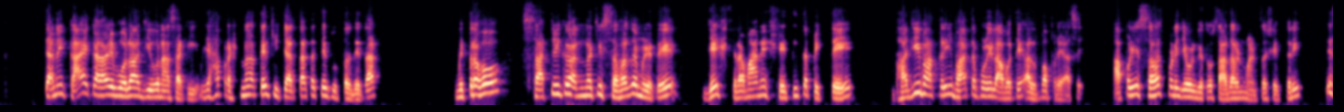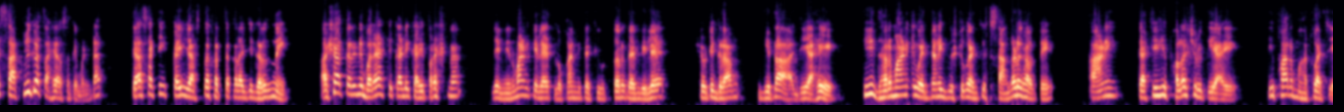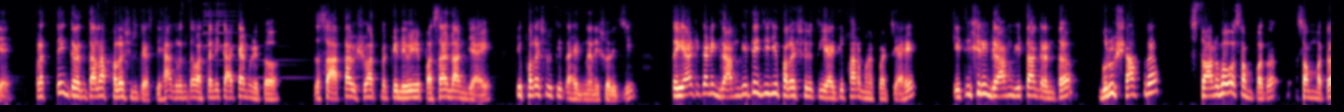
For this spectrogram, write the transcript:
त्याने काय करावे बोला जीवनासाठी? म्हणजे हा प्रश्न तेच विचारतात तर तेच उत्तर देतात. मित्र हो सात्विक अन्नाची सहज मिळते जे श्रमाने शेतीत पिकते भाजी भाकरी भात पोळी अल्प प्रयासे. आपण जे सहजपणे जेवण घेतो साधारण माणसं शेतकरी ते सात्विकच आहे असं ते म्हणतात. त्यासाठी काही जास्त खर्च करायची गरज नाही. अशा तऱ्हेने बऱ्याच ठिकाणी काही प्रश्न जे निर्माण केले आहेत लोकांनी त्याची उत्तर त्यांनी दिले शेवटी ग्राम गीता जी आहे ती धर्म आणि वैज्ञानिक दृष्टिकोनाची सांगड घालते आणि त्याची जी फलश्रुती आहे ती फार महत्वाची आहे. प्रत्येक ग्रंथाला फलश्रुती असते. ह्या ग्रंथ वाचताना काय काय मिळतं? जसं आता विश्वात्मके देवी हे पसायदान जे आहे ती फलश्रुतीच आहे ज्ञानेश्वरीची. तर या ठिकाणी ग्रामगीतेची जी फलश्रुती आहे ती फार महत्वाची आहे. इतिश्री ग्रामगीता ग्रंथ गुरुशास्त्र स्वानुभव संपत संमत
